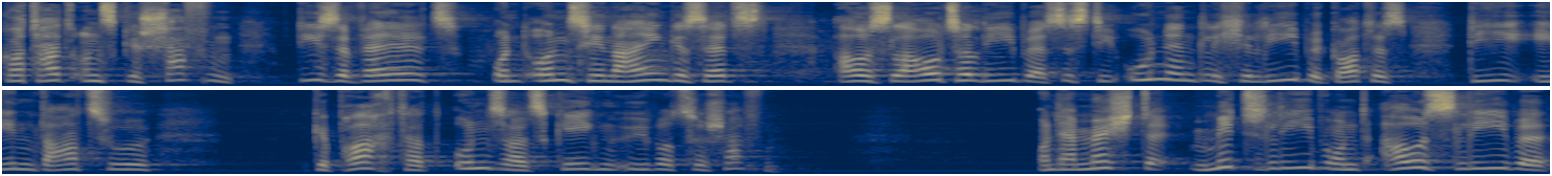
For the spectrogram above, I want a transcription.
Gott hat uns geschaffen, diese Welt und uns hineingesetzt aus lauter Liebe. Es ist die unendliche Liebe Gottes, die ihn dazu gebracht hat, uns als Gegenüber zu schaffen. Und er möchte mit Liebe und aus Liebe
